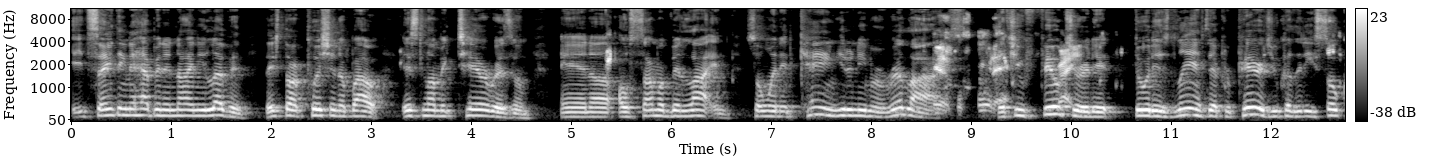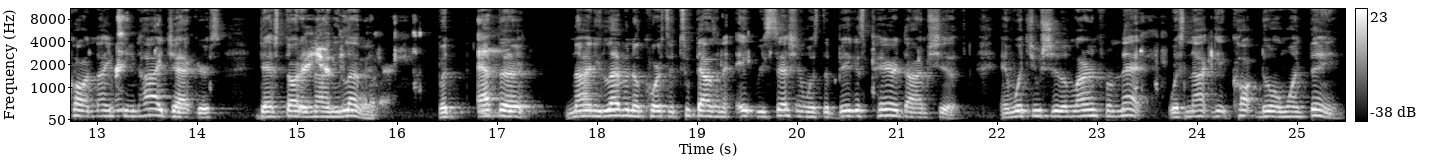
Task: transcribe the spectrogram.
It's same thing that happened in 9-11. They start pushing about Islamic terrorism and uh, Osama bin Laden. So when it came, you didn't even realize yeah, that. that. you filtered right. it through this lens that prepared you because of these so-called 19 hijackers that started 9-11. But after 9 11, of course, the 2008 recession was the biggest paradigm shift. And what you should have learned from that was not get caught doing one thing.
